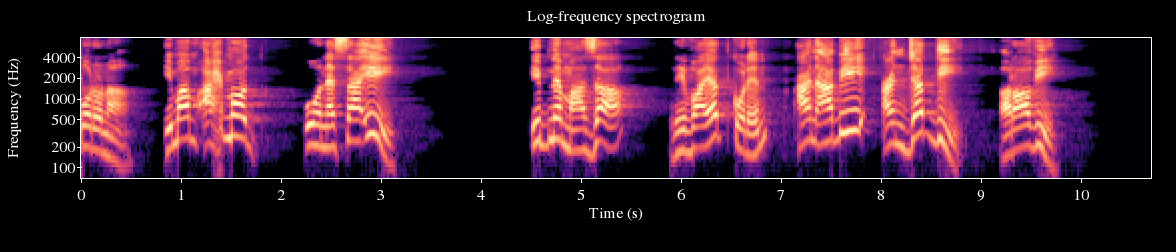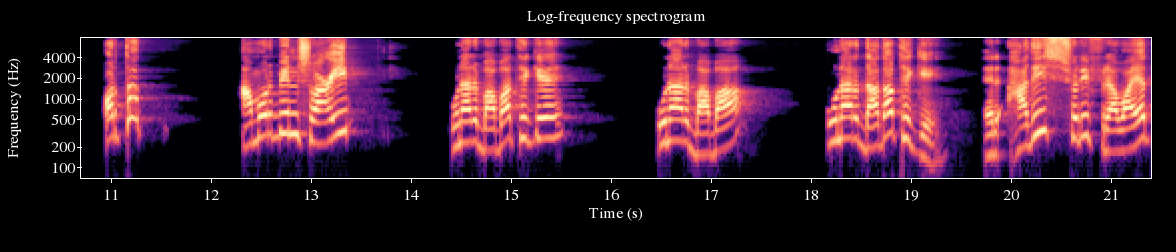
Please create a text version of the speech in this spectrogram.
করো না। ইমাম আহমদ ও নেসাই ইবনে মাজা রেওয়ায়াত করেন, আন আবি আন জাদ্দি রাবি অর্থাৎ আমর বিন সোয়াইব, উনার বাবা থেকে, উনার বাবা, উনার দাদা থেকে এর হাদিস শরীফ রেওয়ায়ত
